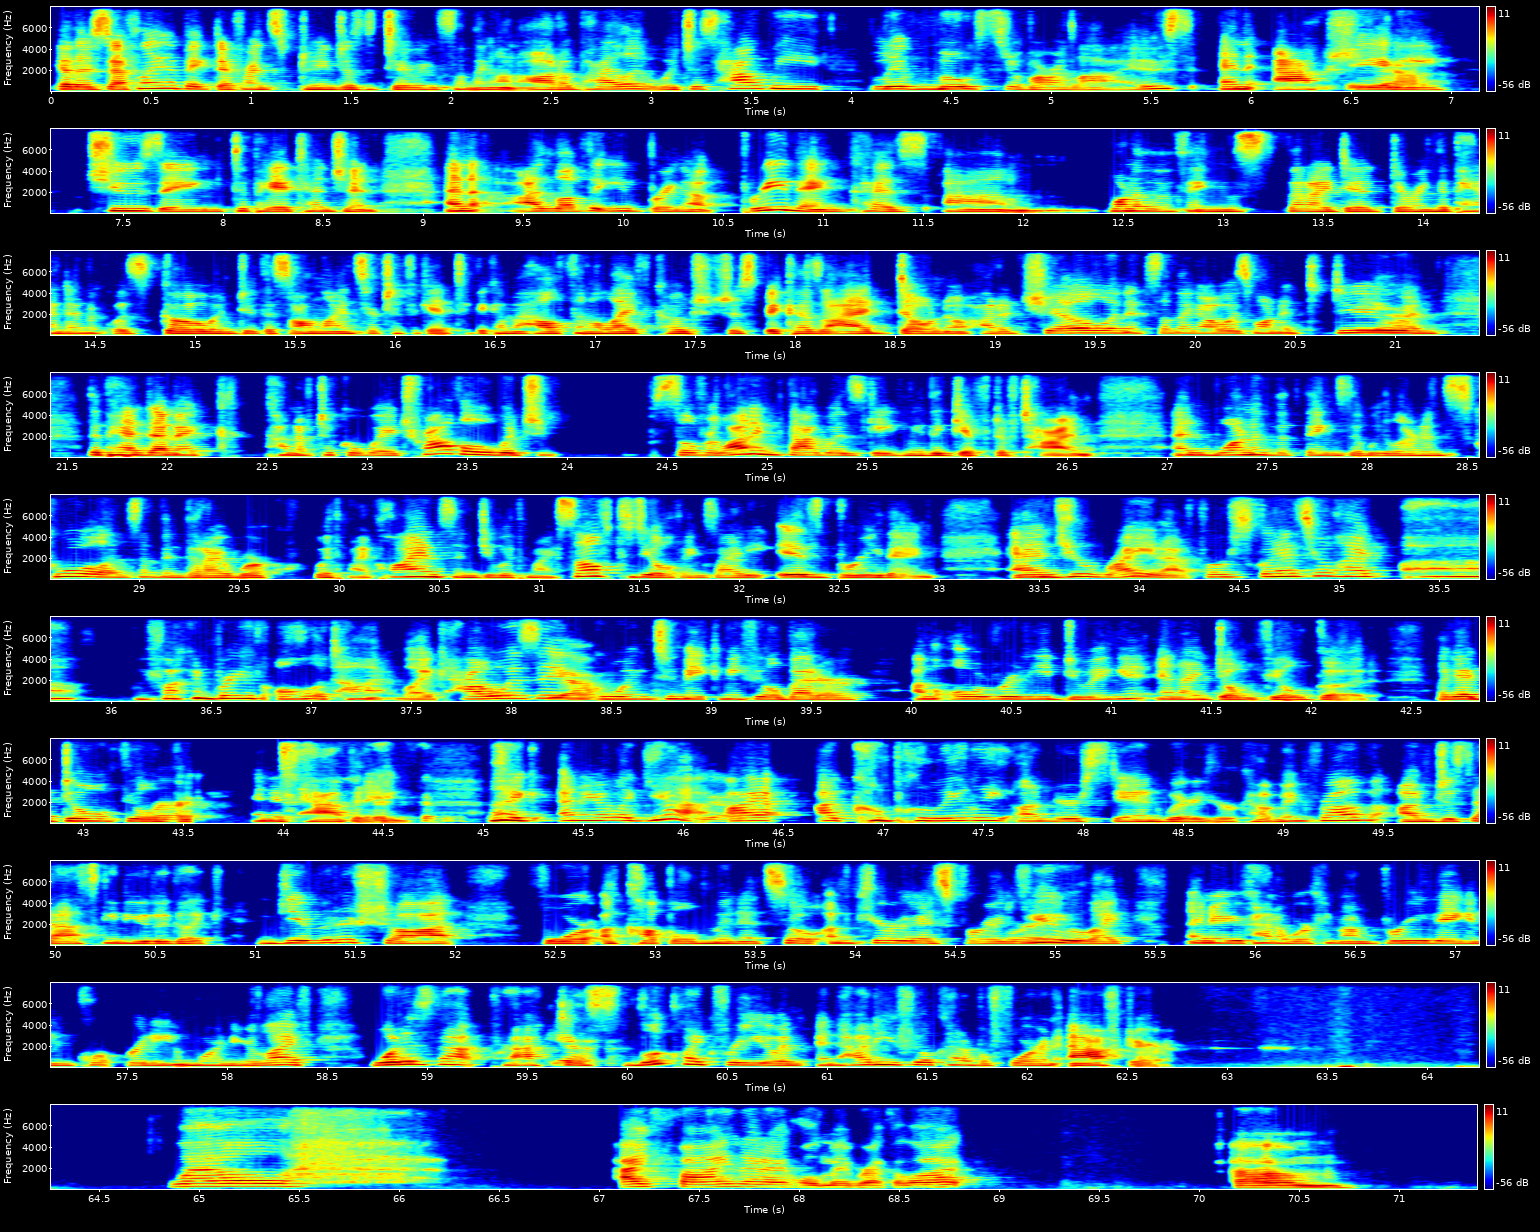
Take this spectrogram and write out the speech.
Yeah, there's definitely a big difference between just doing something on autopilot, which is how we live most of our lives, and actually yeah. choosing to pay attention. And I love that you bring up breathing because um, one of the things that I did during the pandemic was go and do this online certificate to become a health and a life coach just because I don't know how to chill and it's something I always wanted to do. Yeah. And the pandemic kind of took away travel, which silver lining that was gave me the gift of time. And one of the things that we learn in school and something that I work with my clients and do with myself to deal with anxiety is breathing. And you're right. Mm-hmm. At first glance, you're like, oh, we fucking breathe all the time. Like, how is it yeah. going to make me feel better? I'm already doing it and I don't feel good. Like I don't feel right. good and it's happening. like, and you're like, yeah, yeah, I I completely understand where you're coming from. I'm just asking you to like give it a shot for a couple of minutes. So I'm curious for right. you, like I know you're kind of working on breathing and incorporating it more in your life. What does that practice yeah. look like for you? And, and how do you feel kind of before and after? Well, I find that I hold my breath a lot. Um,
